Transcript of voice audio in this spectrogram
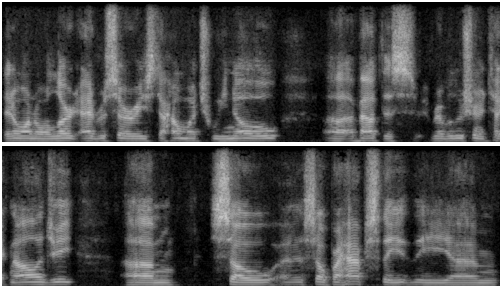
they don't want to alert adversaries to how much we know uh, about this revolutionary technology. Um, so, uh, so perhaps the the um,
